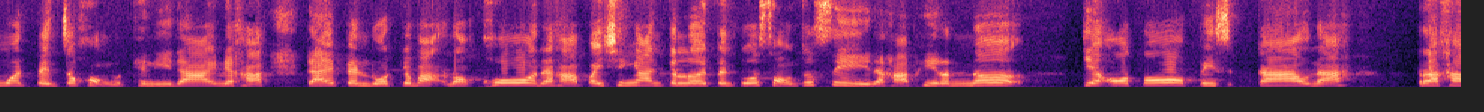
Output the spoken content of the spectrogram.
งวดเป็นเจ้าของรถคันนี้ได้นะคะ ได้เป็นรถกระบะร็อกโคนะคะ ไปใช้งานกันเลยเป็นตัว 2.4 นะคะพีรันเนอร์เกียร์ออโต้ปี 19 นะราคา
